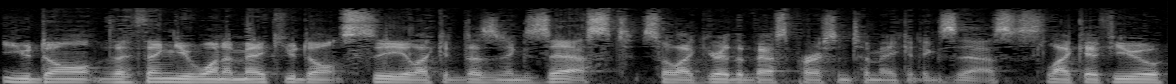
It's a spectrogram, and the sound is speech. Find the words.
you don't the thing you want to make you don't see like it doesn't exist. So like you're the best person to make it exist. Like if you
